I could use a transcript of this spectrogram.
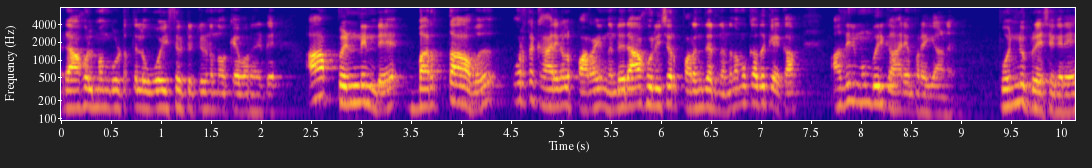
രാഹുൽ മങ്കൂട്ടത്തിൽ വോയിസ് ഇട്ടിട്ടുണ്ടെന്നൊക്കെ പറഞ്ഞിട്ട്. ആ പെണ്ണിന്റെ ഭർത്താവ് കുറച്ച് കാര്യങ്ങൾ പറയുന്നുണ്ട്. രാഹുൽ ഈശ്വർ പറഞ്ഞു തരുന്നുണ്ട്. നമുക്കത് കേൾക്കാം. അതിനു മുമ്പ് ഒരു കാര്യം പറയുകയാണ്. പൊന്നു പ്രേക്ഷകരെ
